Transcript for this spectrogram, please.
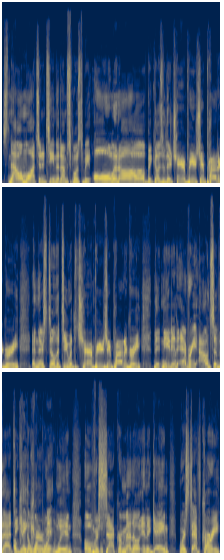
So now I'm watching a team that I'm supposed to be all in awe of because of their championship pedigree, and they're still the team with the championship pedigree that needed every ounce of that to okay, get the Kermit. one point win over Sacramento in a game where Steph Curry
